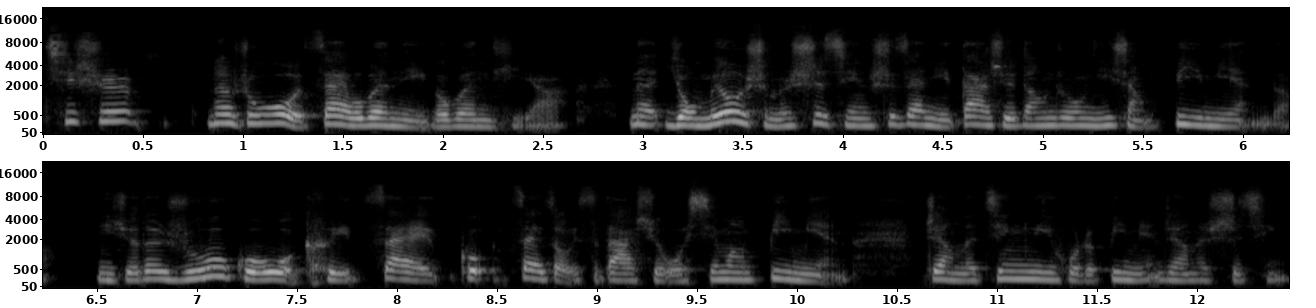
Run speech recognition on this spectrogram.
其实，那如果我再问你一个问题啊，那有没有什么事情是在你大学当中你想避免的？你觉得如果我可以再过再走一次大学，我希望避免这样的经历或者避免这样的事情。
